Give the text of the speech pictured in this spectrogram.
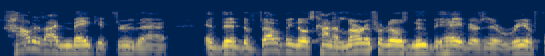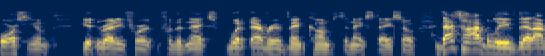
How did I make it through that? And then developing those kind of learning from those new behaviors and then reinforcing them, getting ready for for the next whatever event comes the next day. So that's how I believe that I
